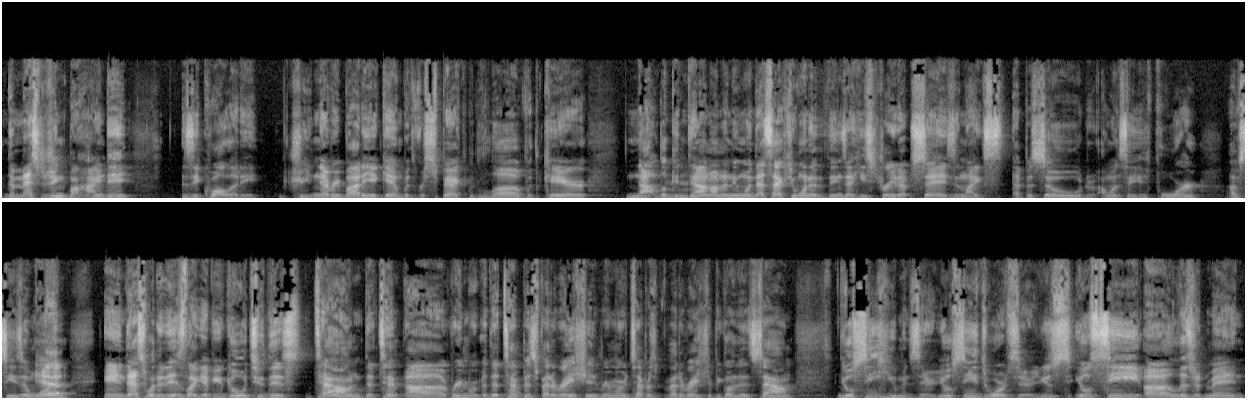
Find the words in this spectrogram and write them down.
the messaging behind it is equality, treating everybody again with respect, with love, with care, not looking mm-hmm. down on anyone. That's actually one of the things that he straight up says in like episode I want to say four of season yeah. one, and that's what it is. Like if you go to this town, the temp, uh, the Tempest Federation, Rimuru Tempest Federation. If you go to this town, you'll see humans there. You'll see dwarves there. You you'll see uh, lizard men,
